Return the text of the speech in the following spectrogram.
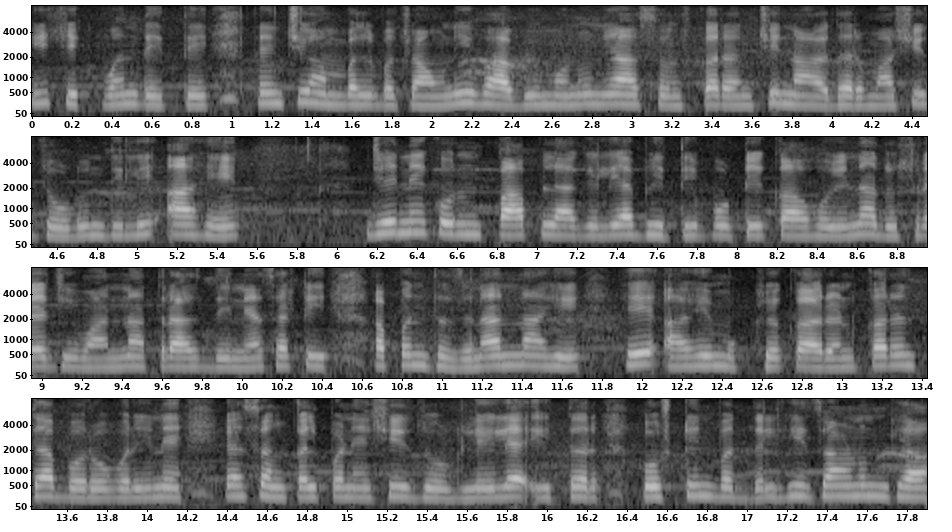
ही शिकवण देते. त्यांची अंमलबजावणी व्हावी. म्हणून या संस्कारांची नाळ धर्माशी जोडून दिली आहे. जेणेकरून पाप लागेल या भीतीपोटी का होईना दुसऱ्या जीवांना त्रास देण्यासाठी आपण धजणार नाही. हे आहे मुख्य कारण. कारण त्याबरोबरीने या संकल्पनेशी जोडलेल्या इतर गोष्टींबद्दलही जाणून घ्या.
